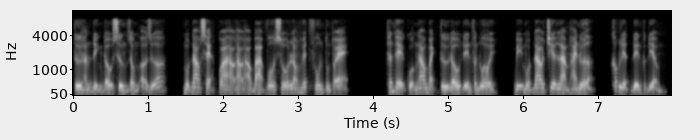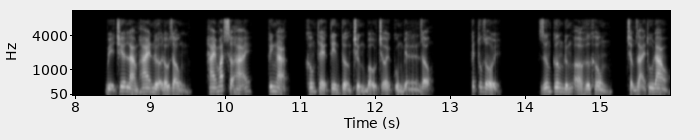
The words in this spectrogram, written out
từ hắn đỉnh đầu sừng rồng ở giữa, một đao xẹt qua hào hào hào ba vô số long huyết phun tung tóe. Thân thể của ngao bạch từ đầu đến phần đuôi, bị một đao chia làm hai nửa, khốc liệt đến cực điểm. Bị chia làm hai nửa đầu rồng, hai mắt sợ hãi, kinh ngạc, không thể tin tưởng chừng bầu trời cùng biển rộng. Kết thúc rồi. Dương cương đứng ở hư không, chậm rãi thu đao.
